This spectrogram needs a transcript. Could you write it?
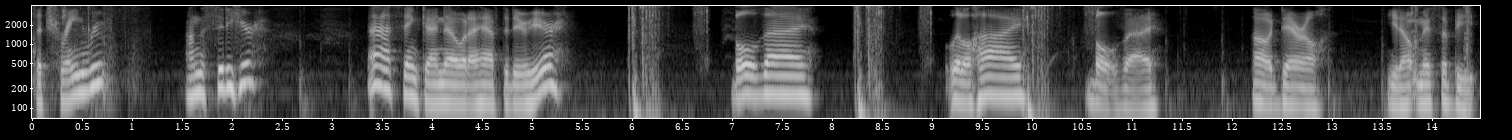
the train route on the city here? I think I know what I have to do here. Bullseye. Little high. Bullseye. Oh, Daryl. You don't miss a beat.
